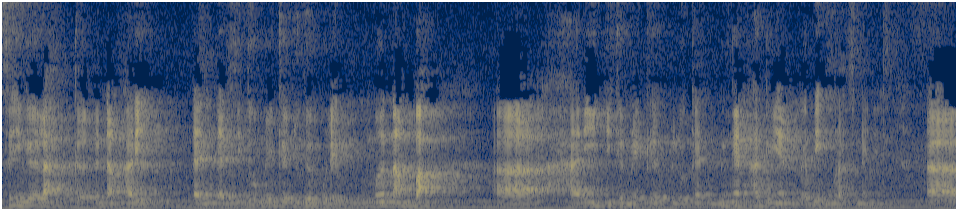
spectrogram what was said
sehinggalah ke enam hari dan dari situ mereka juga boleh menambah uh, hari jika mereka perlukan dengan harga yang lebih murah sebenarnya. Uh,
